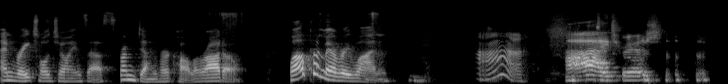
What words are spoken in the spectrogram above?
And Rachel joins us from Denver, Colorado. Welcome, everyone. Ah. Hi, Trish.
